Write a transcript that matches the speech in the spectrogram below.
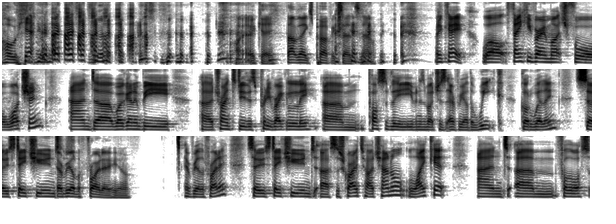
Oh yeah. right, okay, that makes perfect sense now. Okay, well, thank you very much for watching, and uh, we're going to be. Uh, trying to do this pretty regularly, um, possibly even as much as every other week, God willing. So stay tuned. Every other Friday, yeah. every other Friday. So stay tuned, uh, subscribe to our channel, like it, and um, follow us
